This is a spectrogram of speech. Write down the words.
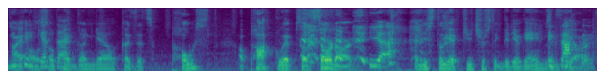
you I could get that. I also picked Gun Gale because it's post apocalypse of Sword Art, yeah, and you still get futuristic video games. exactly. And VR.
